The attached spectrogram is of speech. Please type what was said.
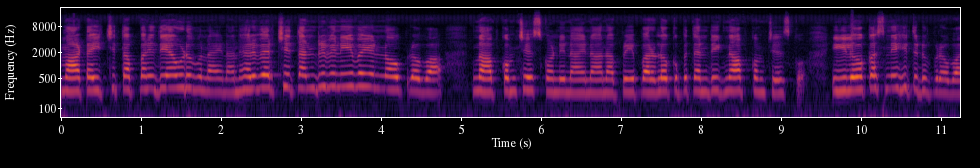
మాట ఇచ్చి తప్పని దేవుడు నాయన నెరవేర్చే తండ్రివి నీవై ఉన్నావు ప్రభా. జ్ఞాపకం చేసుకోండి నాయన నా ప్రియ పరలోకపు తండ్రి జ్ఞాపకం చేసుకో. ఈ లోక స్నేహితుడు ప్రభా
